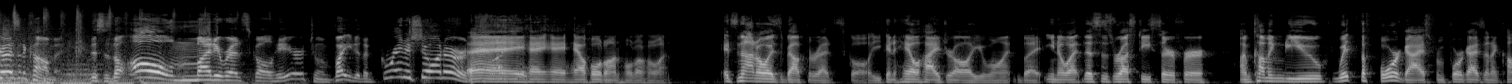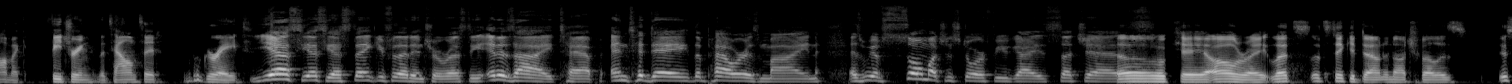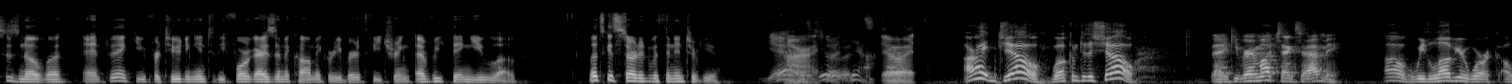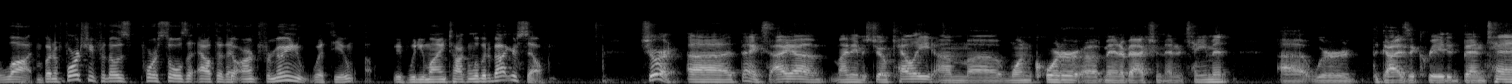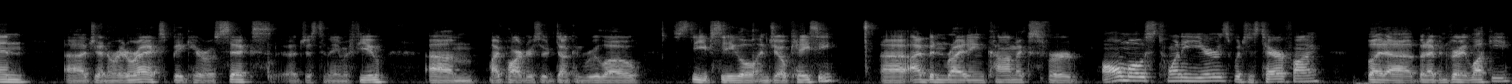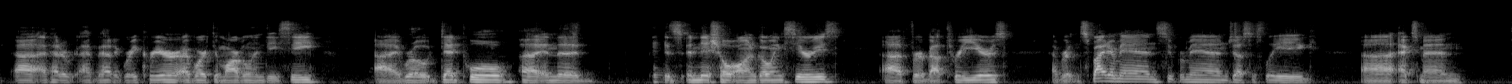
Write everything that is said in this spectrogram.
Welcome to Four Guys in a Comic. This is the almighty Red Skull here to invite you to the greatest show on earth. Hey, hey, hey, hey, hold on, hold on, hold on. It's not always about the Red Skull. You can hail Hydra all you want, but you know what? This is Rusty Surfer. I'm coming to you with the four guys from Four Guys in a Comic, featuring the talented, the great. Yes, yes, yes. Thank you for that intro, Rusty. It is I, Tap, and today the power is mine, as we have so much in store for you guys, such as Okay, all right. Let's let's take it down a notch, fellas. This is Nova, and thank you for tuning into the Four Guys in a Comic Rebirth featuring everything you love. Let's get started with an interview. yeah, All let's right. do it. Yeah. Let's do it. All right, Joe, welcome to the show. Thank you very much. Thanks for having me. Oh, we love your work a lot, but unfortunately for those poor souls out there that aren't familiar with you, uh, would you mind talking a little bit about yourself? Sure. Uh, thanks. I uh, my name is Joe Kelly. I'm uh, one quarter of Man of Action Entertainment. Uh, we're the guys that created Ben 10, uh, Generator Rex, Big Hero 6, uh, just to name a few. Um, my partners are Duncan Rouleau, Steve Seagle, and Joe Casey. Uh, I've been writing comics for almost 20 years, which is terrifying. But uh, but I've been very lucky. Uh, I've had a I've had a great career. I've worked at Marvel and DC. I wrote Deadpool in the his initial ongoing series for about three years. I've written Spider Man, Superman, Justice League, uh, X Men.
